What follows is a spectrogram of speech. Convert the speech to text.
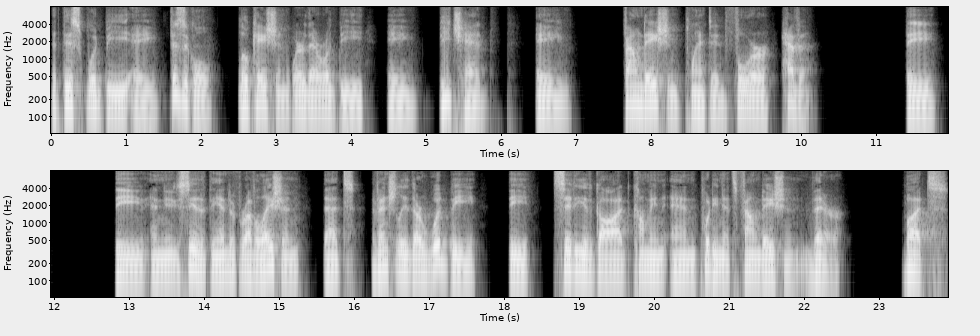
that this would be a physical location where there would be a beachhead, a foundation planted for heaven. The the and you see at the end of Revelation that eventually there would be the city of God coming and putting its foundation there. But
